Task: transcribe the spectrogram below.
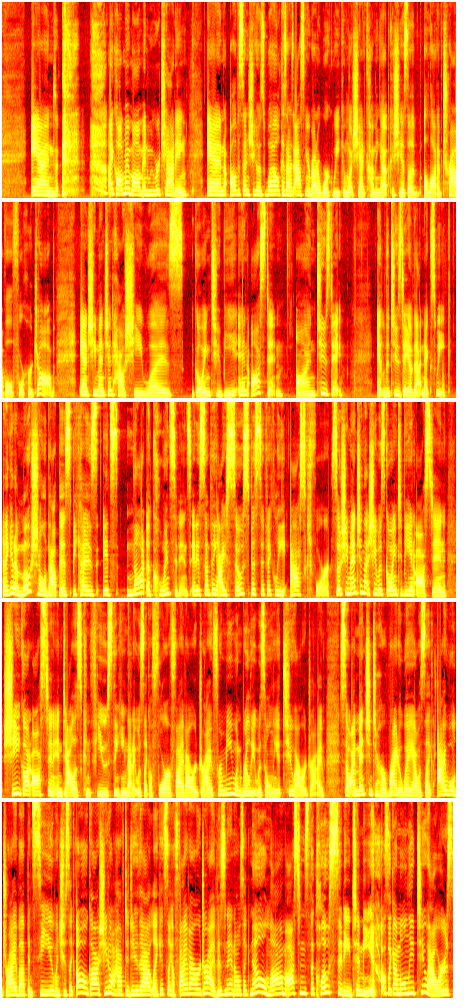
And I called my mom and we were chatting, and all of a sudden she goes, Well, because I was asking her about her work week and what she had coming up because she has a, a lot of travel for her job. And she mentioned how she was going to be in Austin on Tuesday the Tuesday of that next week. And I get emotional about this because it's not a coincidence. It is something I so specifically asked for. So she mentioned that she was going to be in Austin. She got Austin and Dallas confused, thinking that it was like a four or five hour drive from me when really it was only a two hour drive. So I mentioned to her right away, I was like, I will drive up and see you. And she's like, oh gosh, you don't have to do that. Like it's like a five hour drive, isn't it? And I was like, no, mom, Austin's the close city to me. I was like, I'm only two hours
